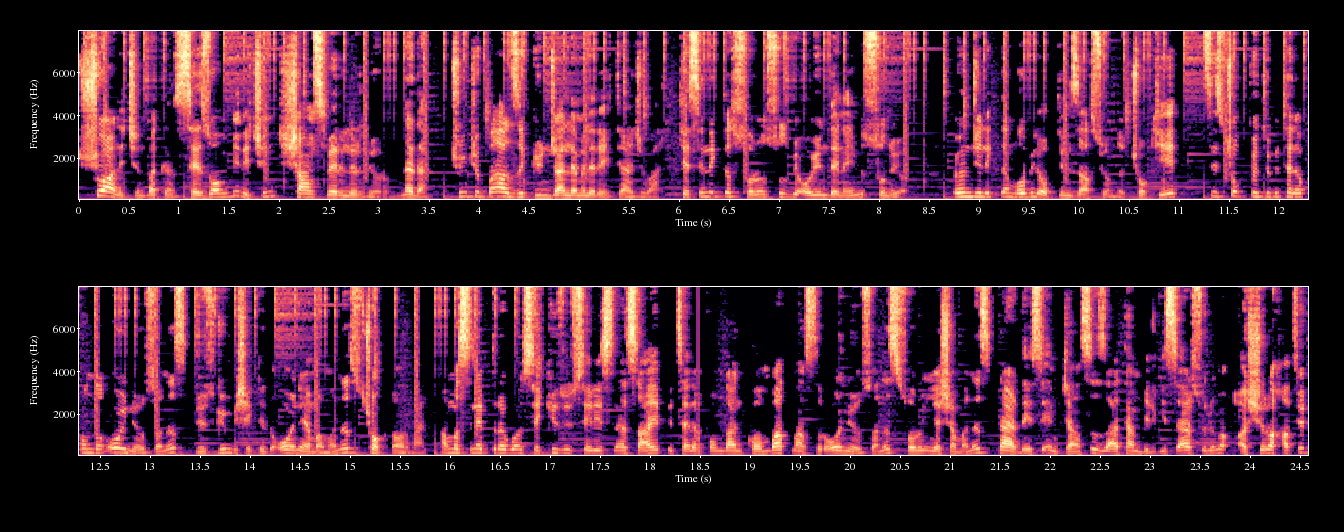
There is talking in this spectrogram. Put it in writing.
şu an için bakın sezon 1 için şans verilir diyorum. Neden? Çünkü bazı güncellemelere ihtiyacı var. Kesinlikle sorunsuz bir oyun deneyimi sunuyor. Öncelikle mobil optimizasyonda çok iyi. Siz çok kötü bir telefondan oynuyorsanız düzgün bir şekilde oynayamamanız çok normal. Ama Snapdragon 800 serisine sahip bir telefondan Combat Master oynuyorsanız sorun yaşamanız neredeyse imkansız. Zaten bilgisayar sürümü aşırı hafif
